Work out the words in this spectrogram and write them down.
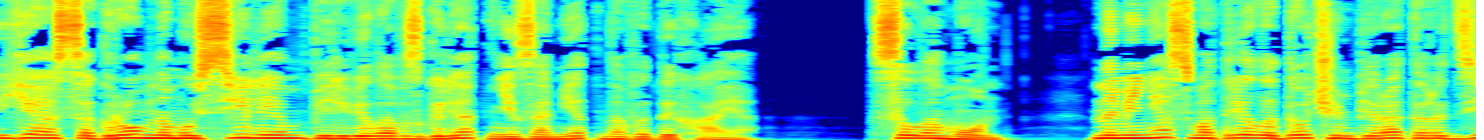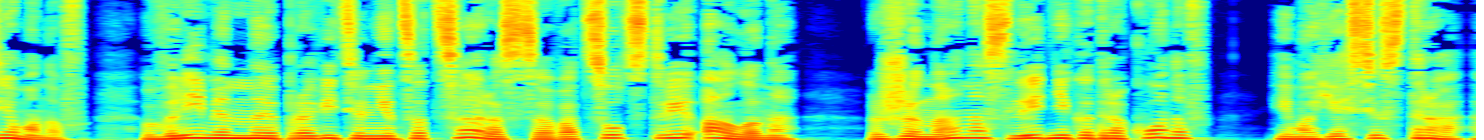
Я с огромным усилием перевела взгляд, незаметно выдыхая. «Соломон, на меня смотрела дочь императора демонов, временная правительница Цароса в отсутствии Алана, жена наследника драконов и моя сестра.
